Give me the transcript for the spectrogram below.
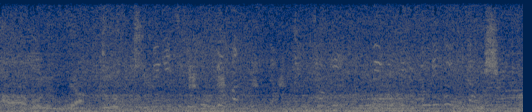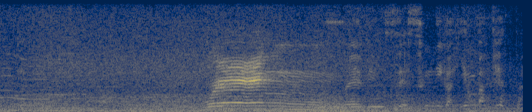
바보는 약도 없지. 동맹이 지금 공격받고 있어. 저기 동맹이 노리고 있어. 웽 메비우스의 승리가 임박했다.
